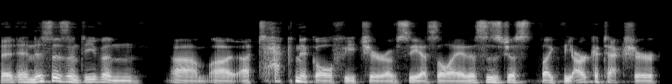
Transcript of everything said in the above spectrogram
and, this isn't even um, a, a, technical feature of CSLA. This is just like the architecture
